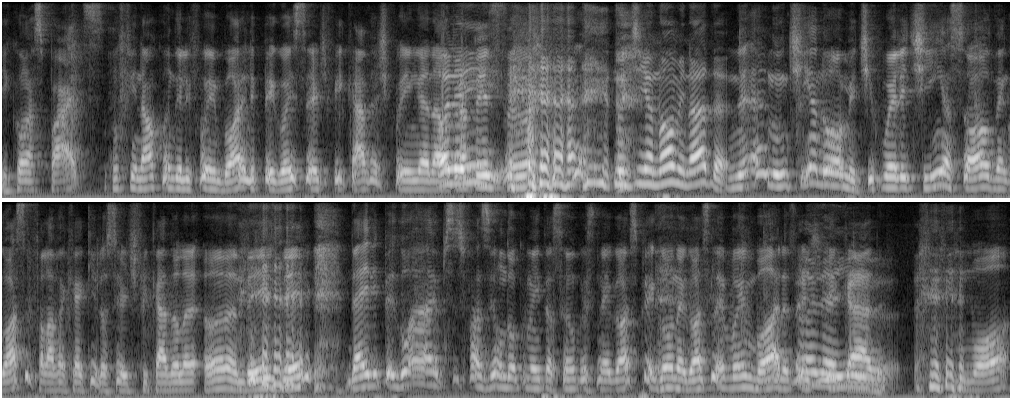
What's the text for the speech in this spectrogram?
e com as partes. No final, quando ele foi embora, ele pegou esse certificado, acho que foi enganar Olha outra aí! pessoa. não tinha nome, nada? Né, Não tinha nome, tipo, ele tinha só o negócio, ele falava que aquele é o certificado hola- holandês dele. Daí ele pegou, ah, eu preciso fazer uma documentação com esse negócio, pegou o negócio e levou embora o certificado. Mó,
